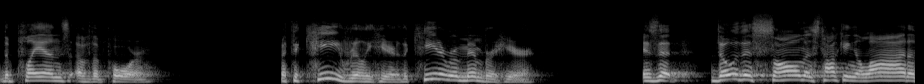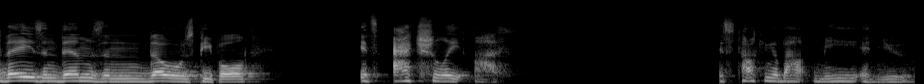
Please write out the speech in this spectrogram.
the plans of the poor. But the key, really, here, the key to remember here is that though this psalm is talking a lot of theys and thems and those people, it's actually us. It's talking about me and you.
